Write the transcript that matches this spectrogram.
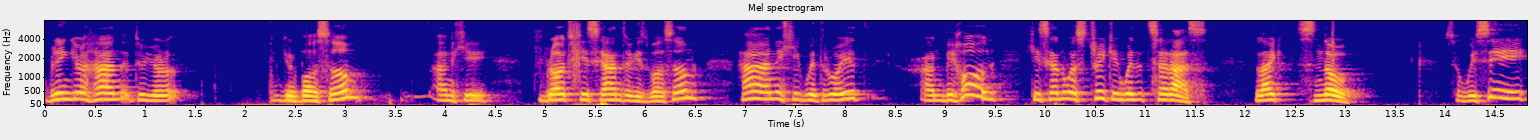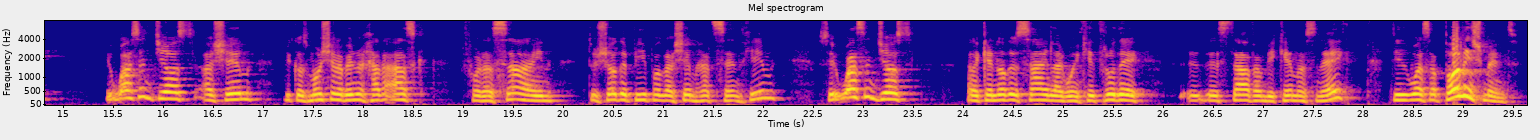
"Bring your hand to your your bosom," and he brought his hand to his bosom, and he withdrew it, and behold, his hand was stricken with tsaras, like snow. So we see it wasn't just Hashem because Moshe Rabbeinu had asked for a sign to show the people that Hashem had sent him. So it wasn't just like another sign, like when he threw the, the staff and became a snake. This was a punishment.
